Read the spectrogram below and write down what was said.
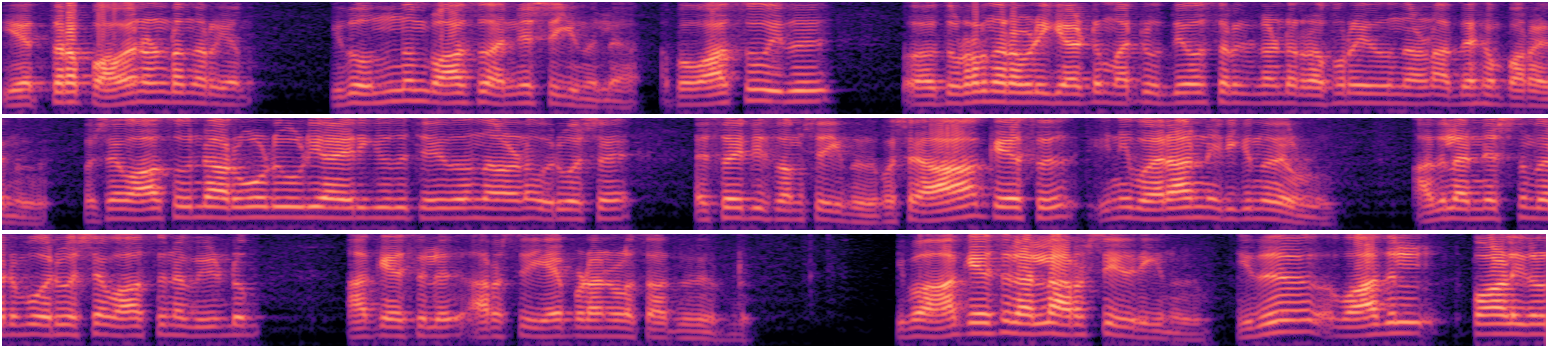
എത്ര പവനുണ്ടെന്നറിയാം ഇതൊന്നും വാസു അന്വേഷിക്കുന്നില്ല. അപ്പോൾ വാസു ഇത് തുടർ നടപടിക്കായിട്ട് മറ്റു ഉദ്യോഗസ്ഥർക്ക് കണ്ട് റെഫർ ചെയ്തെന്നാണ് അദ്ദേഹം പറയുന്നത്. പക്ഷേ വാസുവിന്റെ അറിവോടുകൂടി ആയിരിക്കും ഇത് ചെയ്തതെന്നാണ് ഒരുപക്ഷെ എസ് ഐ ടി സംശയിക്കുന്നത്. പക്ഷേ ആ കേസ് ഇനി വരാനിരിക്കുന്നതേ ഉള്ളൂ. അതിൽ അന്വേഷണം വരുമ്പോൾ ഒരുപക്ഷെ വാസുവിനെ വീണ്ടും ആ കേസിൽ അറസ്റ്റ് ചെയ്യപ്പെടാനുള്ള സാധ്യതയുണ്ട്. ഇപ്പോൾ ആ കേസിലല്ല അറസ്റ്റ് ചെയ്തിരിക്കുന്നത്. ഇത് വാതിൽ പാളികൾ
